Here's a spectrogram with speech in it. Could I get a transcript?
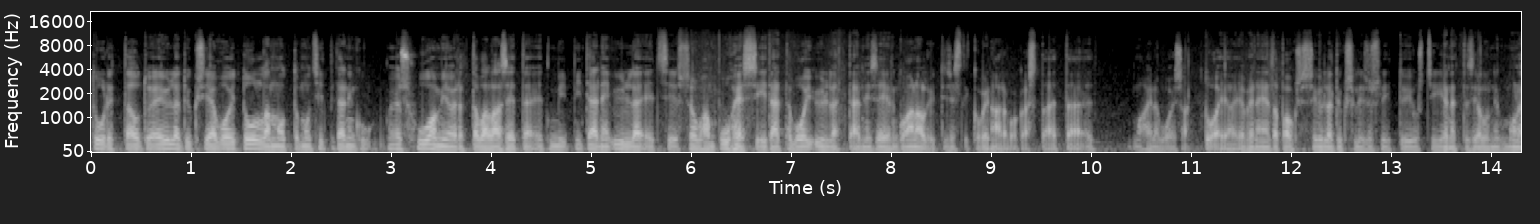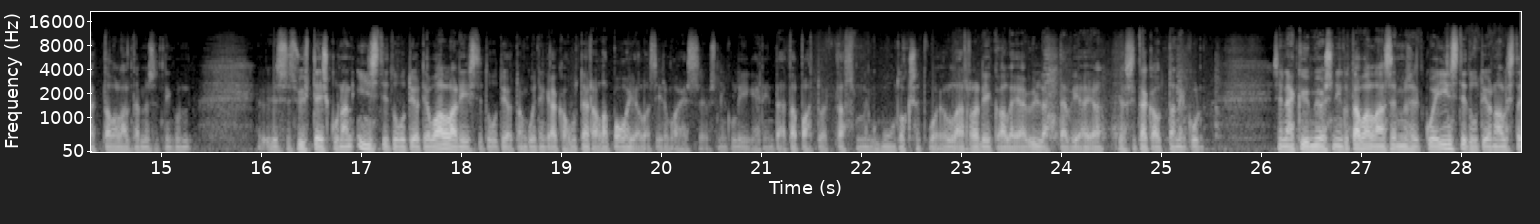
tuudittautua ja yllätyksiä voi tulla, mutta, mutta sitten pitää niin kuin myös huomioida tavallaan se, että, että mitä ne yllä, että se, jos se on vain puhe siitä, että voi yllättää, niin se ei ole niin analyyttisesti kovin arvokasta, että, että aina voi sattua. Ja, ja Venäjän tapauksessa yllätyksellisyys liittyy just siihen, että siellä on niin kuin monet tavallaan tämmöiset niin kuin siis yhteiskunnan instituutiot ja vallan instituutiot on kuitenkin aika huteralla pohjalla siinä vaiheessa, jos niin kuin liikehdintää tapahtuu, että tässä on, niin kuin muutokset voi olla radikaaleja ja yllättäviä ja, ja sitä kautta niin kuin se näkyy myös niin kuin tavallaan semmoiset, kun institutionaalista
